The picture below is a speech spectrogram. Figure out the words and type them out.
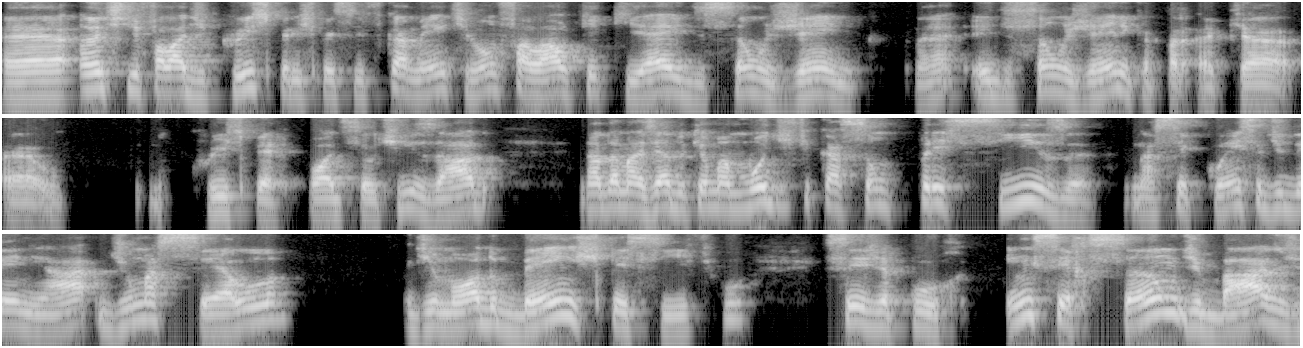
é, antes de falar de CRISPR especificamente, vamos falar o que, que é edição gênica. Né? Edição gênica, que o CRISPR pode ser utilizado, nada mais é do que uma modificação precisa na sequência de DNA de uma célula de modo bem específico, seja por inserção de bases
